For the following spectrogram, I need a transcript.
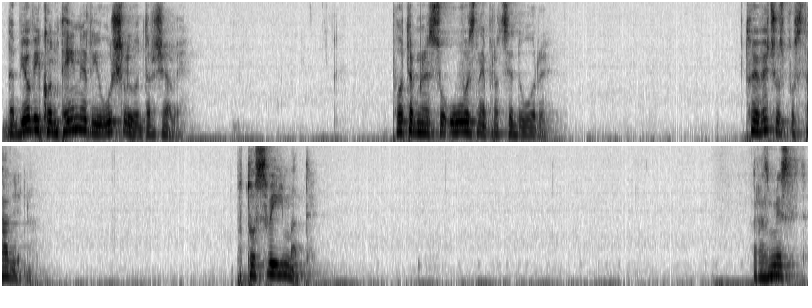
Da bi ovi kontejneri ušli u države, potrebne su uvozne procedure. To je već uspostavljeno. Pa to sve imate. Razmislite.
